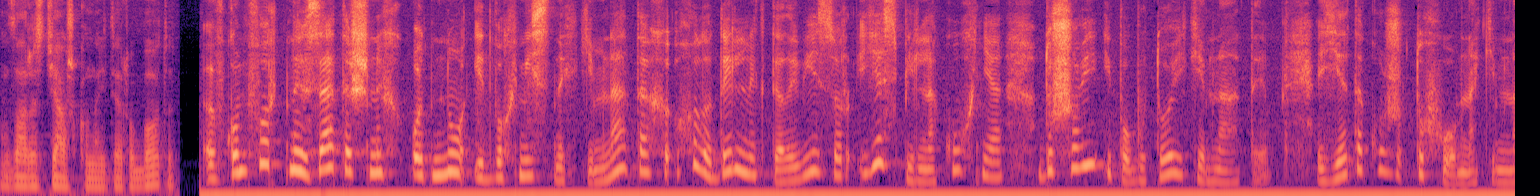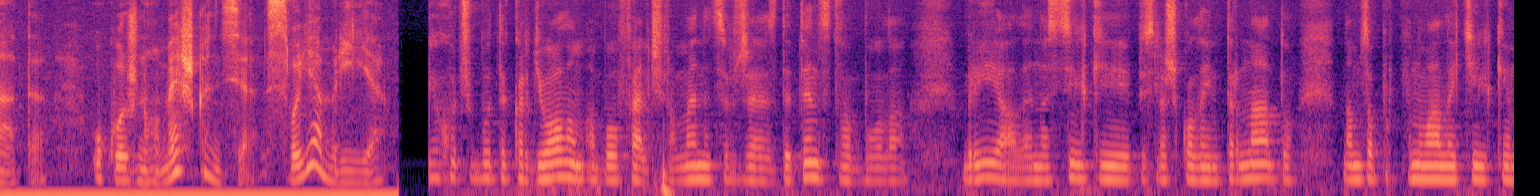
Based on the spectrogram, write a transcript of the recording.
зараз тяжко знайти роботу. В комфортних затишних одно- і двохмісних кімнатах холодильник, телевізор, є спільна кухня, душові і побутові кімнати. Є також духовна кімната. У кожного мешканця своя мрія. Я хочу бути кардіолом або фельдшером. У мене це вже з дитинства була мрія, але настільки після школи інтернату нам запропонували тільки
